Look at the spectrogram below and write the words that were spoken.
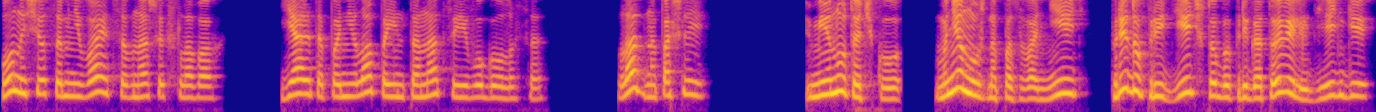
он еще сомневается в наших словах. Я это поняла по интонации его голоса. Ладно, пошли. «Минуточку, мне нужно позвонить, предупредить, чтобы приготовили деньги».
